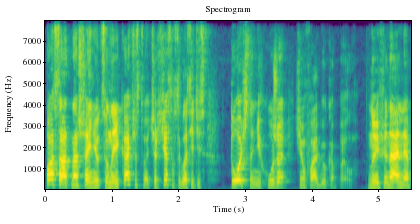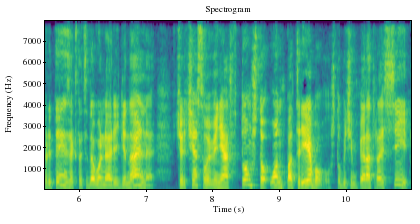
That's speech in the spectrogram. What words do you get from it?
по соотношению цены и качества Черчесов, согласитесь, точно не хуже, чем Фабио Капелло. Ну и финальная претензия, кстати, довольно оригинальная. Черчесова винят в том, что он потребовал, чтобы чемпионат России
